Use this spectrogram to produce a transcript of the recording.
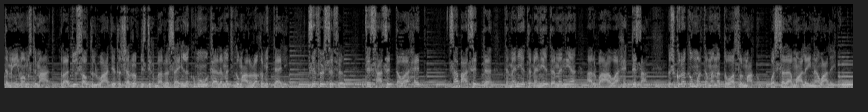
أعزائي المستمعين والمستمعات راديو صوت الوعد يتشرف باستقبال رسائلكم ومكالمتكم على الرقم التالي 00 961 سبعة ستة ثمانية ثمانية ثمانية أربعة واحد تسعة. نشكركم ونتمنى التواصل معكم. والسلام علينا وعليكم.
